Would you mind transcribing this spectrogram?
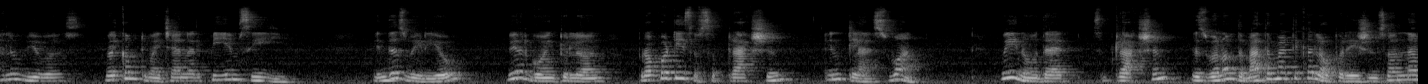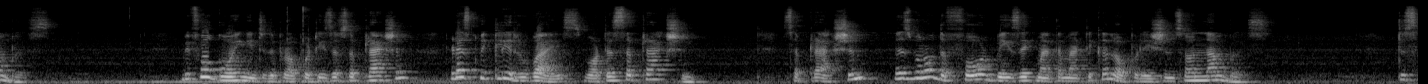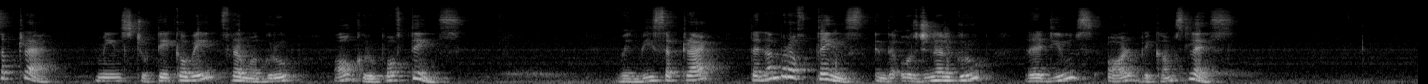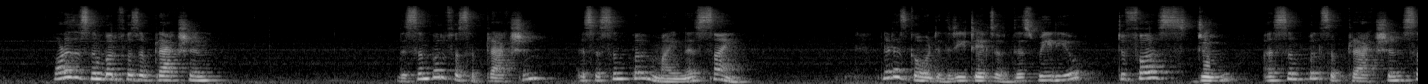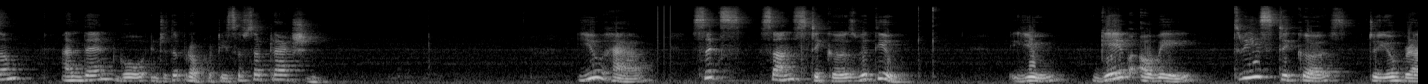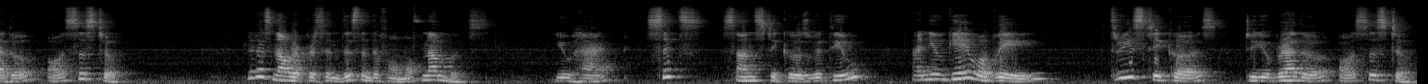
Hello viewers, welcome to my channel PMCE. In this video, we are going to learn properties of subtraction in class 1. We know that subtraction is one of the mathematical operations on numbers. Before going into the properties of subtraction, let us quickly revise what is subtraction. Subtraction is one of the four basic mathematical operations on numbers. To subtract means to take away from a group or group of things. When we subtract, the number of things in the original group reduce or becomes less. What is the symbol for subtraction? The symbol for subtraction is a simple minus sign. Let us go into the details of this video to first do a simple subtraction sum and then go into the properties of subtraction. You have six sun stickers with you. You gave away three stickers to your brother or sister. Let us now represent this in the form of numbers. You had six sun stickers with you and you gave away three stickers to your brother or sister.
